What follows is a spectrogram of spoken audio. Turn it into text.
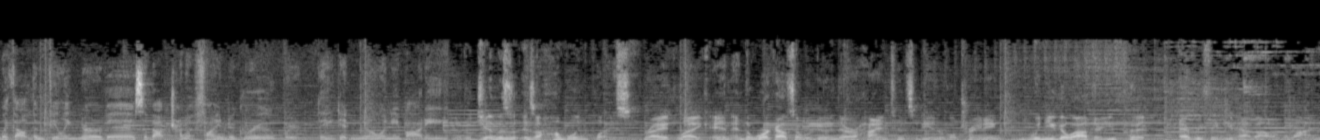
without them feeling nervous about trying to find a group where they didn't know anybody. You know, the gym is, is a humbling place, right? Like, and, and the workouts that we're doing there are high intensity interval training. When you go out there, you put everything you have out on the line.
